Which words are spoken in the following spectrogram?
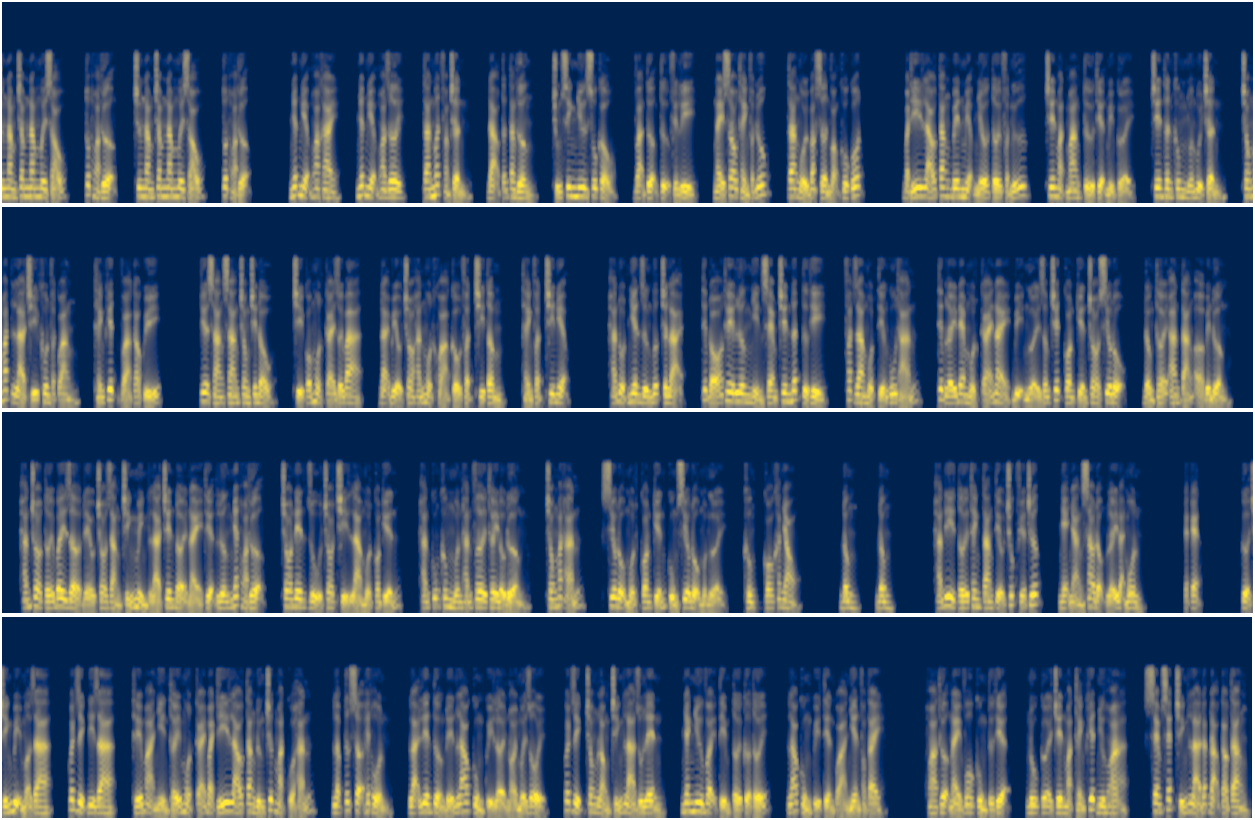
chương năm trăm năm mươi sáu, tốt hòa thượng, chương năm trăm năm mươi sáu, tốt hòa thượng. Nhất niệm hoa khai, nhất niệm hoa rơi, tan mất phẳng trần, đạo tận tăng thương, chúng sinh như số cầu, vạn tượng tự phiền ly, ngày sau thành phật lúc, ta ngồi bắc sơn vọng khô cốt. Bạch y lão tăng bên miệng nhớ tới phật ngữ, trên mặt mang từ thiện mỉm cười, trên thân không nhốn bụi trần, trong mắt là trí khôn phật quang, thánh khiết và cao quý. Tia sáng sáng trong trên đầu, chỉ có một cái giới ba, đại biểu cho hắn một khỏa cầu phật chi tâm, thành phật chi niệm. Hắn đột nhiên dừng bước chân lại, tiếp đó thê lương nhìn xem trên đất tử thi, phát ra một tiếng u thán, tiếp lấy đem một cái này bị người dẫm chết con kiến cho siêu độ đồng thời an táng ở bên đường. Hắn cho tới bây giờ đều cho rằng chính mình là trên đời này thiện lương nhất hòa thượng, cho nên dù cho chỉ là một con kiến, hắn cũng không muốn hắn phơi thây đầu đường. Trong mắt hắn, siêu độ một con kiến cùng siêu độ một người, không có khác nhau. Đông đông. Hắn đi tới thanh tăng tiểu trúc phía trước, nhẹ nhàng sao động lấy đại môn. Kẹt kẹt. cửa chính bị mở ra quách dịch đi ra, thế mà nhìn thấy một cái bạch dĩ lão tăng đứng trước mặt của hắn, lập tức sợ hết hồn, lại liên tưởng đến lão cùng quỷ lợi nói mới rồi quách dịch trong lòng chính là du lên, nhanh như vậy tìm tới cửa tới, lão cùng quỷ tiền quả nhiên phòng tay. Hòa thượng này vô cùng từ thiện nụ cười trên mặt thánh khiết như hoa, xem xét chính là đắc đạo cao tăng.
